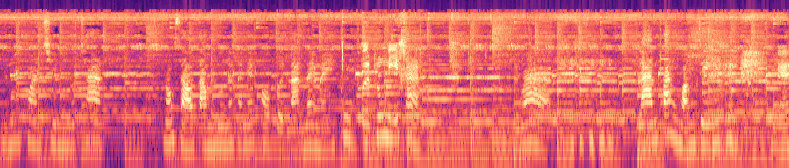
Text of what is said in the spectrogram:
เดี๋ยวแม่ควานชิมรสชาติ น้องสาวตำดูนะคะแม่พอเปิดร้านได้ไหม เปิดพรุ่งนี้ค่ะ หรือว่า ร้านตั้งหวังเจงเนี่ย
